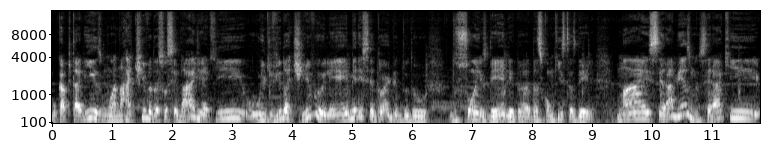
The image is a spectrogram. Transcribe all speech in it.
O capitalismo, a narrativa da sociedade é que o indivíduo ativo ele é merecedor do, do dos sonhos dele, da, das conquistas dele. Mas será mesmo? Será que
